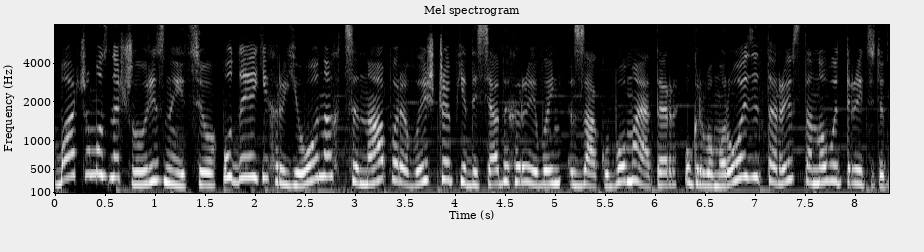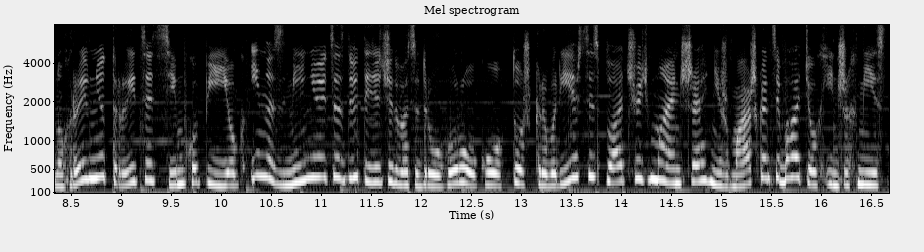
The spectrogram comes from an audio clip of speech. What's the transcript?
бачимо значну різницю. У деяких регіонах ціна перевищує 50 гривень за кубометр. У Кривому Розі тариф становить 31 гривню 37 копійок і не змінюється з 2022 року. Тож криворіжці сплачують менше ніж мешканці багатьох інших міст.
